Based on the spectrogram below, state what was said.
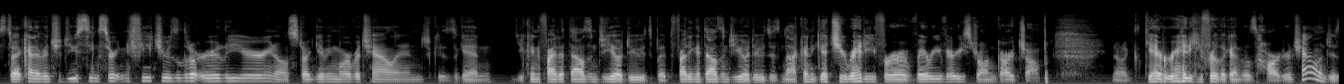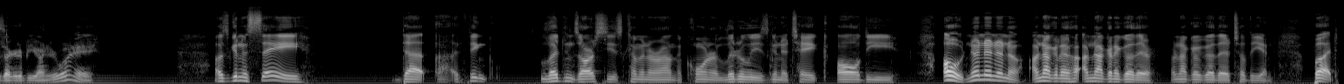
start kind of introducing certain features a little earlier, you know, start giving more of a challenge. Because again, you can fight a thousand Geodudes, but fighting a thousand Geodudes is not going to get you ready for a very, very strong Garchomp. You know, get ready for the kind of those harder challenges that are going to be on your way. I was gonna say that uh, I think Legends Arceus coming around the corner literally is gonna take all the. Oh no no no no! I'm not gonna I'm not gonna go there. I'm not gonna go there till the end. But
